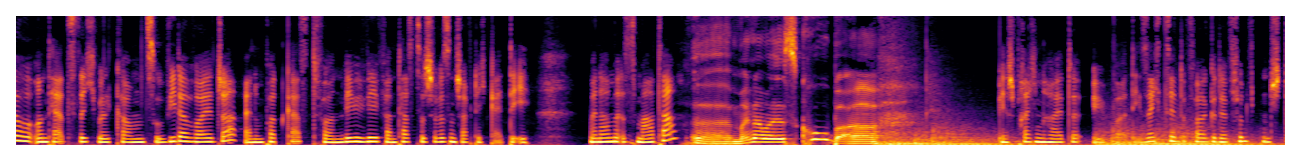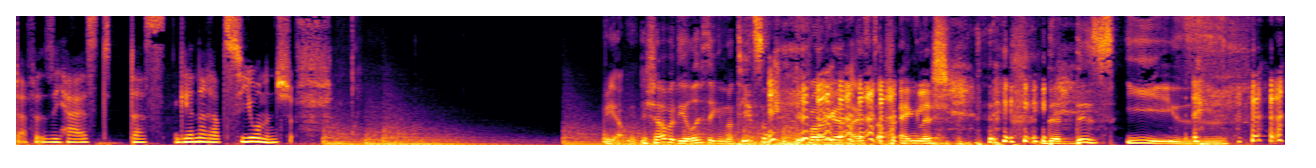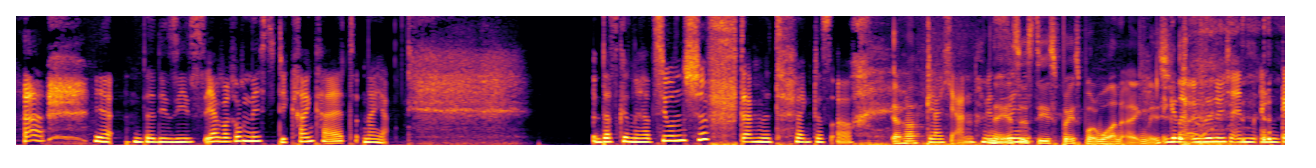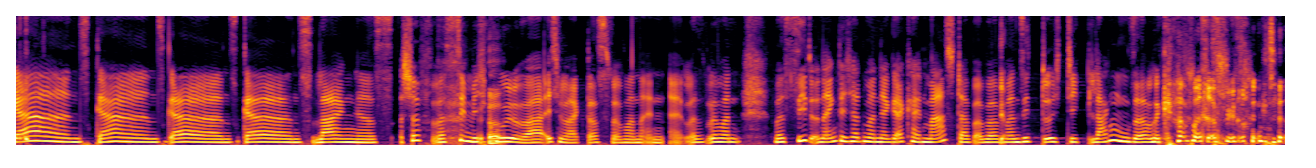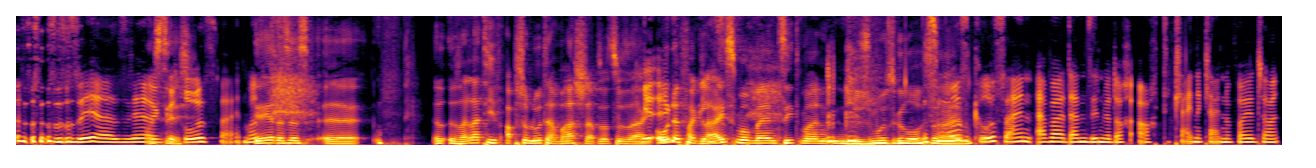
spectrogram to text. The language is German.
Hallo und herzlich willkommen zu Wieder Voyager, einem Podcast von www.fantastischewissenschaftlichkeit.de. Mein Name ist Martha. Äh, mein Name ist Kuba. Wir sprechen heute über die 16. Folge der fünften Staffel. Sie heißt Das Generationenschiff. Ja, ich habe die richtigen Notizen. Die Folge heißt auf Englisch The Disease. ja, The Disease. Ja, warum nicht? Die Krankheit. Naja. Das Generationenschiff, damit fängt es auch Aha. gleich an. Wir Nee, es ist die Spaceball One eigentlich. Genau, wir sind nämlich ein, ein ganz, ganz, ganz, ganz langes Schiff, was ziemlich cool war. Ich mag das, wenn man ein, äh, was- wenn man was sieht und eigentlich hat man ja gar keinen Maßstab, aber man sieht durch die langsame Kameraführung, dass es sehr, sehr Richtig. groß sein muss. Ja, ja, das ist äh, relativ absoluter Maßstab sozusagen. Ohne äh, Vergleichsmoment sieht man, es muss groß Es sein. muss groß sein, aber dann sehen wir doch auch die kleine, kleine Voyager,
